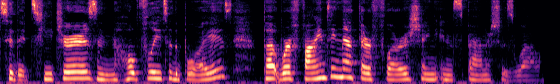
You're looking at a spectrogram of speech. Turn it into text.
to the teachers and hopefully to the boys, but we're finding that they're flourishing in Spanish as well.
